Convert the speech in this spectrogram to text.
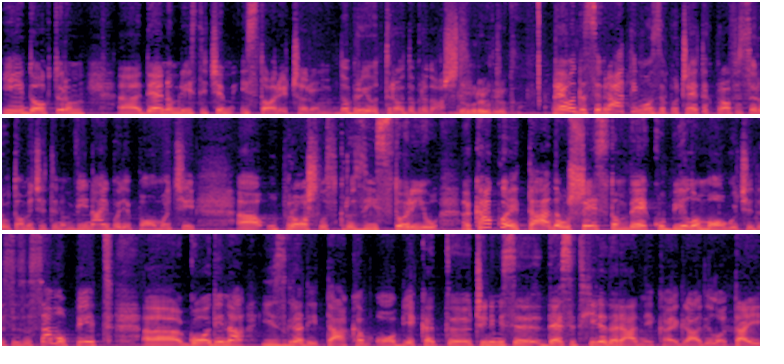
i doktorom Denom Ristićem, istoričarom. Dobro jutro, dobrodošli. Dobro jutro. Pa evo da se vratimo za početak, profesora, u tome ćete nam vi najbolje pomoći u prošlost, kroz istoriju. Kako je tada u šestom veku bilo moguće da se za samo pet godina izgradi takav objekat? Čini mi se 10.000 radnika je gradilo taj,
